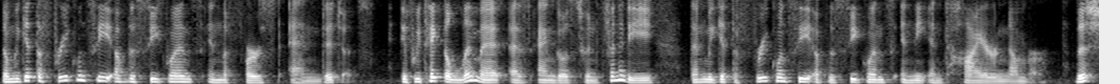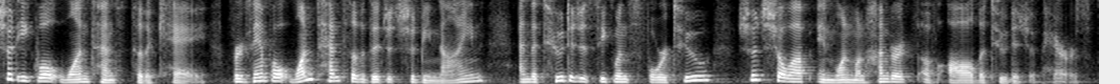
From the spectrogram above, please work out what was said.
then we get the frequency of the sequence in the first n digits. If we take the limit as n goes to infinity, then we get the frequency of the sequence in the entire number. This should equal 1 tenth to the k. For example, 1 tenth of the digits should be 9, and the two-digit sequence 4-2 should show up in 1 100th of all the two-digit pairs.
